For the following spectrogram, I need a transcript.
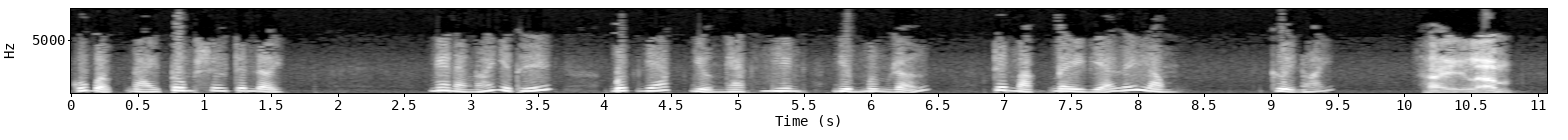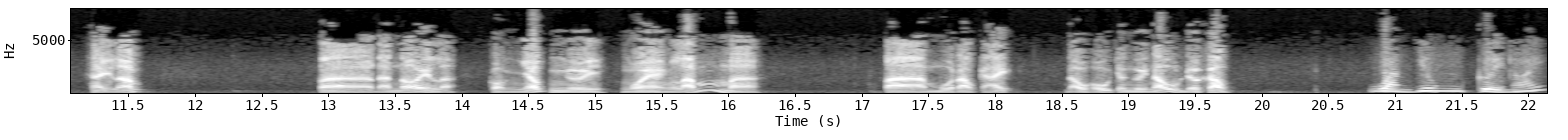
của bậc đại tôn sư trên đời. Nghe nàng nói như thế, bất giác vừa ngạc nhiên vừa mừng rỡ, trên mặt đầy vẻ lấy lòng, cười nói. Hay lắm, hay lắm. Ta đã nói là còn nhóc người ngoan lắm mà. Ta mua rau cải, đậu hũ cho người nấu được không? Hoàng Dung cười nói.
